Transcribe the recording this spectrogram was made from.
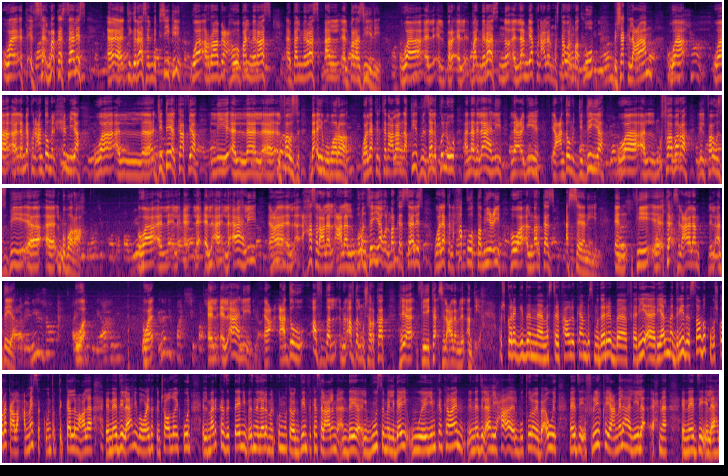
والمركز الثالث تيجراس المكسيكي والرابع هو بالميراس بالميراس البرازيلي. وبالميراس لم يكن على المستوى المطلوب بشكل عام و ولم يكن عندهم الحمية والجدية الكافية للفوز بأي مباراة. ولكن كان على النقيض من ذلك كله النادي الأهلي لاعبيه عندهم الجدية والمثابرة للفوز بالمباراة. والاهلي حصل على على البرونزية والمركز الثالث ولكن حقه الطبيعي هو المركز الثاني. إن في كأس العالم للأندية. و... و... الأهلي عنده أفضل من أفضل المشاركات هي في كأس العالم للأندية. بشكرك جدا مستر باولو كامبس مدرب فريق ريال مدريد السابق وبشكرك على حماسك وأنت بتتكلم على النادي الأهلي. بوعدك إن شاء الله يكون المركز الثاني بإذن الله لما نكون متواجدين في كأس العالم للأندية الموسم اللي جاي. ويمكن كمان النادي الأهلي يحقق البطولة ويبقى أول نادي إفريقي يعملها. ليه لأ؟ إحنا النادي الأهلي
